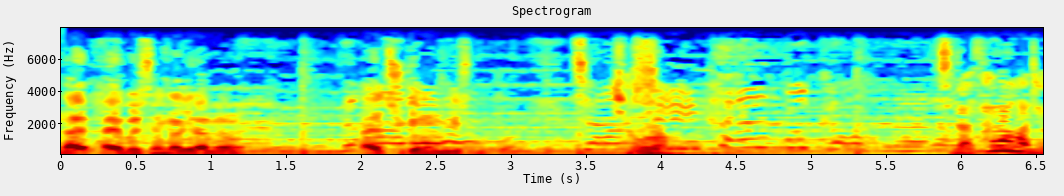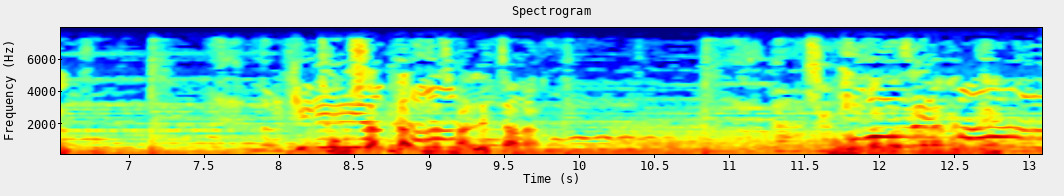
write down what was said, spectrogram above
날 밟을 생각이라면 날 죽여놓는 게 좋을 거야. 채원아. 지난 사랑하냐고. 정우 씨 앞에 나타나지 말랬잖아. 정우가 너 사랑한대?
